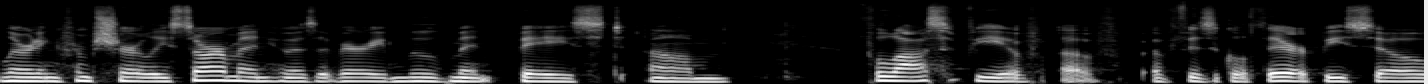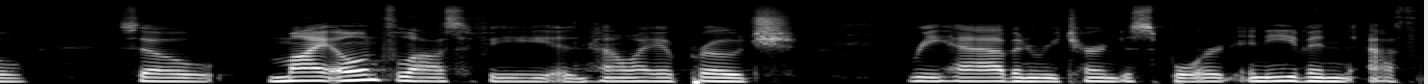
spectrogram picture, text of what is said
learning from Shirley Sahrmann, who has a very movement based um, philosophy of, of, of physical therapy. So so my own philosophy and how I approach rehab and return to sport and even ath-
